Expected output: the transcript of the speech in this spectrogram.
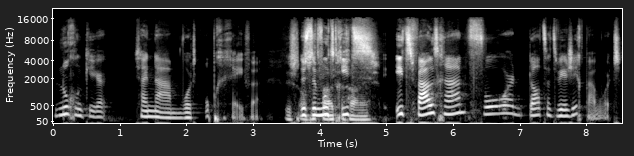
nog een keer zijn naam wordt opgegeven. Dus, dus er moet iets, iets fout gaan voordat het weer zichtbaar wordt.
